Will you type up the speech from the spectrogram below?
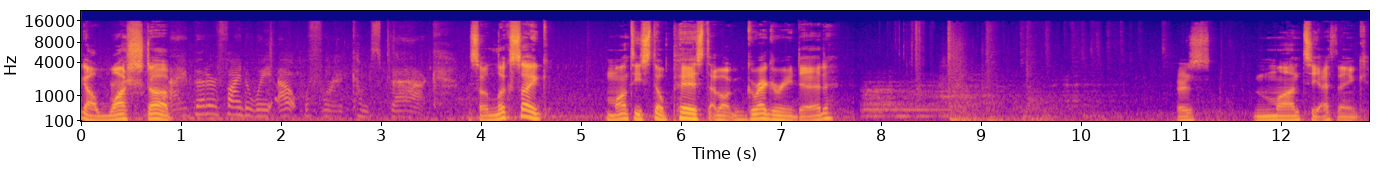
got washed up. I better find a way out before it comes back. So it looks like Monty's still pissed about Gregory did. There's Monty, I think.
